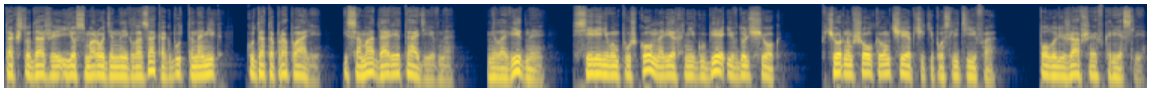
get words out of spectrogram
так что даже ее смородинные глаза как будто на миг куда-то пропали, и сама Дарья Тадьевна, миловидная, с сиреневым пушком на верхней губе и вдоль щек, в черном шелковом чепчике после тифа, полулежавшая в кресле.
